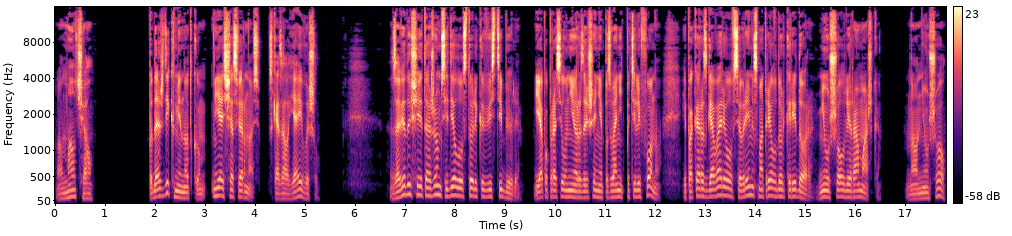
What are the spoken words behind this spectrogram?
Он молчал. «Подожди-ка минутку, я сейчас вернусь», — сказал я и вышел. Заведующая этажом сидела у столика в вестибюле. Я попросил у нее разрешения позвонить по телефону, и пока разговаривал, все время смотрел вдоль коридора, не ушел ли Ромашка. Но он не ушел.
